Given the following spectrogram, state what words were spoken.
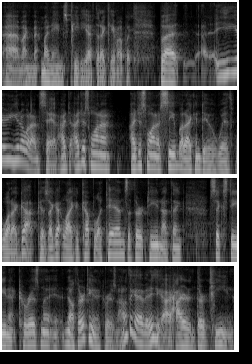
uh, my my name's pdf that i came up with but uh, you you know what i'm saying i, I just want to I just want to see what I can do with what I got because I got like a couple of tens, a 13, I think 16 at charisma. No, 13 at charisma. I don't think I have anything higher than 13.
